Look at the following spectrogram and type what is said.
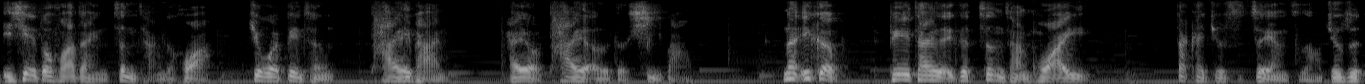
一切都发展很正常的话，就会变成胎盘，还有胎儿的细胞。那一个胚胎的一个正常发育，大概就是这样子啊，就是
